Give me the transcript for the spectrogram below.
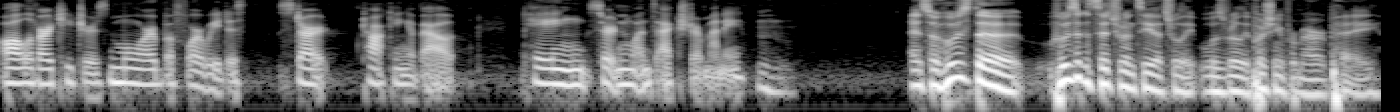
all of our teachers more before we just start talking about paying certain ones extra money. And so who's the who's the constituency that's really was really pushing for merit pay?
